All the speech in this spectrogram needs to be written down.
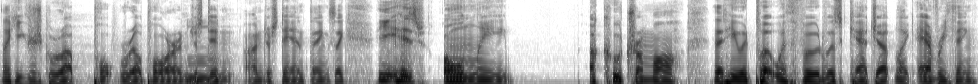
Like he just grew up po- real poor and just Mm. didn't understand things. Like he his only accoutrement that he would put with food was ketchup. Like everything,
